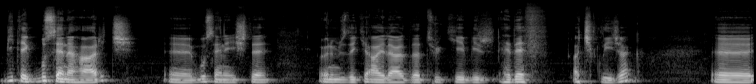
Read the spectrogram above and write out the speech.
bir tek bu sene hariç e, bu sene işte önümüzdeki aylarda Türkiye bir hedef açıklayacak. E,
